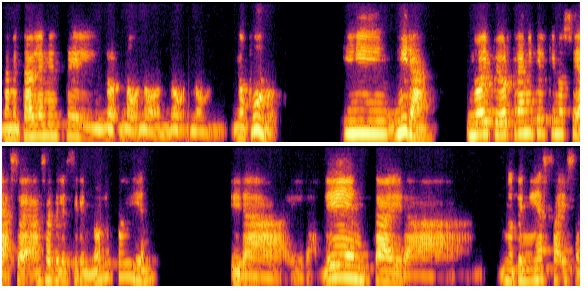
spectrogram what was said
lamentablemente él no, no, no, no, no, no pudo. Y mira, no hay peor trámite el que no se hace. A esa teleserie no le fue bien. Era, era lenta, era, no tenía esa, esa,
